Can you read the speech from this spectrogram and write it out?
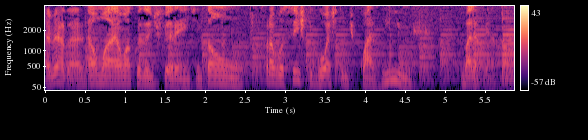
É verdade. É uma, é uma coisa diferente. Então, pra vocês que gostam de quadrinhos, vale a pena.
